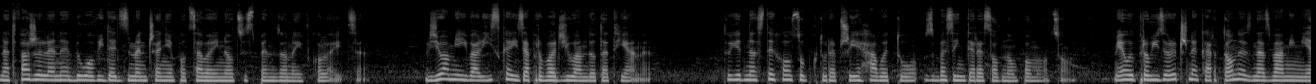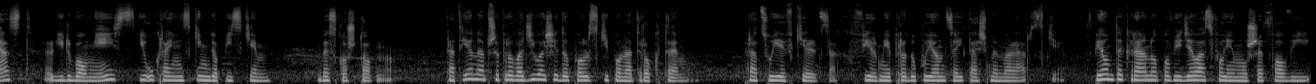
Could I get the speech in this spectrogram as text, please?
Na twarzy Leny było widać zmęczenie po całej nocy spędzonej w kolejce. Wzięłam jej walizkę i zaprowadziłam do Tatiany. To jedna z tych osób, które przyjechały tu z bezinteresowną pomocą. Miały prowizoryczne kartony z nazwami miast, liczbą miejsc i ukraińskim dopiskiem bezkosztowno. Tatiana przeprowadziła się do Polski ponad rok temu. Pracuje w Kielcach, w firmie produkującej taśmy malarskie. W piątek rano powiedziała swojemu szefowi,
